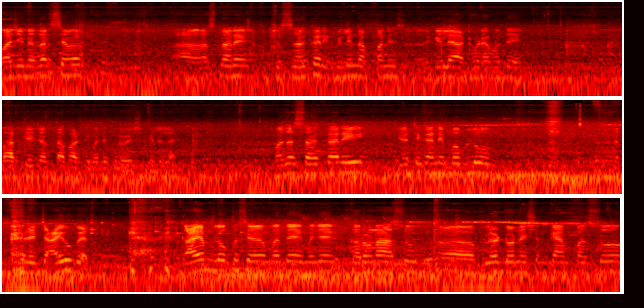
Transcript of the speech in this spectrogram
माजी नगरसेवक असणारे आमचे सहकारी मिलिंद अप्पांनी गेल्या आठवड्यामध्ये भारतीय जनता पार्टीमध्ये प्रवेश केलेला आहे. माझा सहकारी या ठिकाणी बबलू त्यांचे आयुब आहेत. कायम लोकसेवेमध्ये म्हणजे करोना असो ब्लड डोनेशन कॅम्प असो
